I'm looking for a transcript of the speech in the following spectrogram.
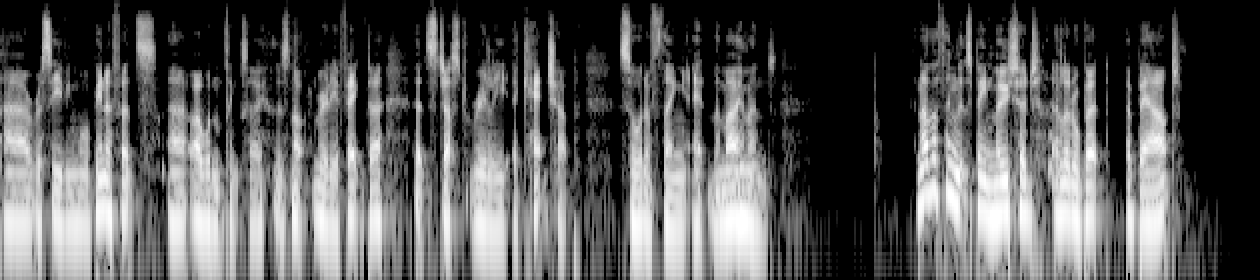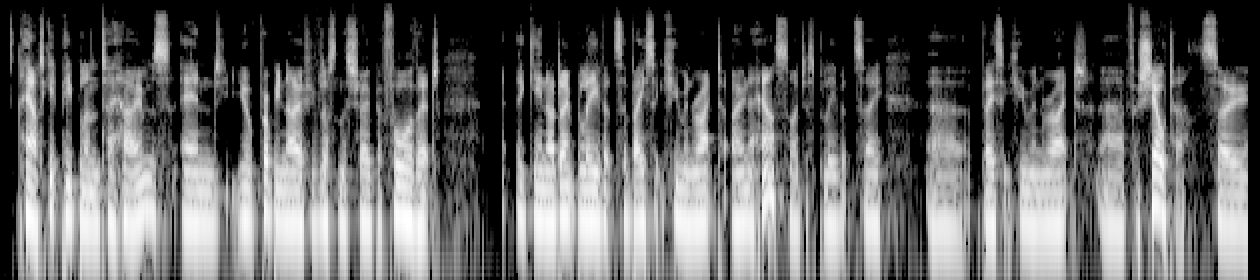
are receiving more benefits? Uh, I wouldn't think so. It's not really a factor. It's just really a catch up sort of thing at the moment. Another thing that's been mooted a little bit about how to get people into homes, and you'll probably know if you've listened to the show before that. Again, I don't believe it's a basic human right to own a house. I just believe it's a uh, basic human right uh, for shelter. So,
